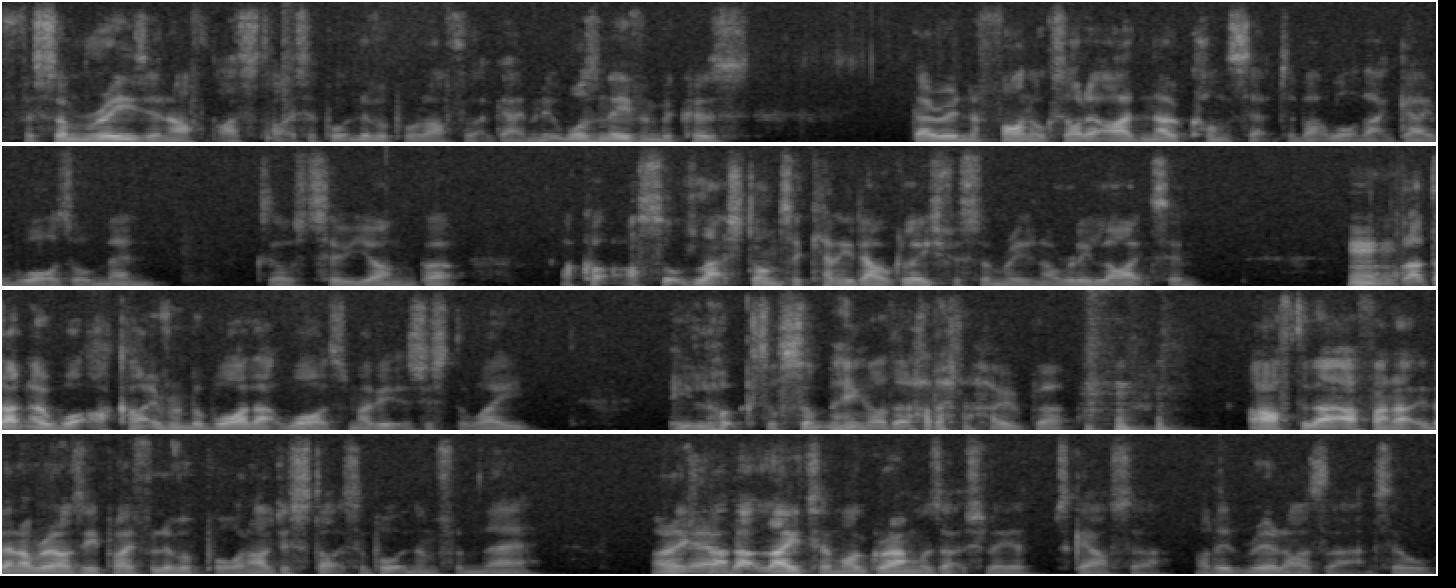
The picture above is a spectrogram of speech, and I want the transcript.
for some reason, I, I started supporting Liverpool after that game, and it wasn't even because they were in the final, because I, I had no concept about what that game was or meant, because I was too young. But I, I sort of latched on to Kenny Dalglish for some reason. I really liked him, but I don't know what. I can't even remember why that was. Maybe it was just the way he looked or something. I don't, I don't know. But after that, I found out. Then I realised he played for Liverpool, and I just started supporting them from there. I only Yeah. found out later my gran was actually a Scouser. I didn't realise that until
